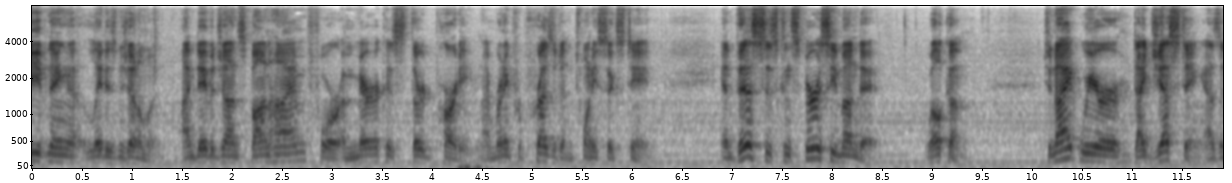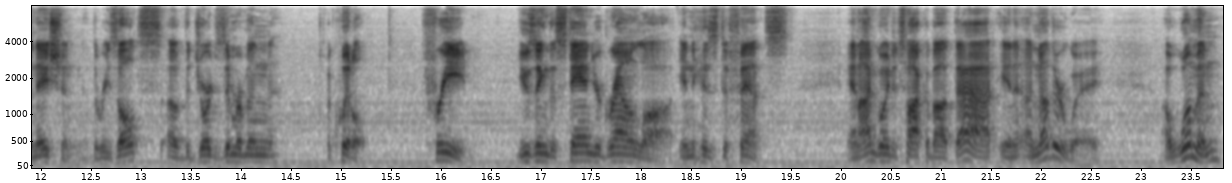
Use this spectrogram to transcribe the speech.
evening, ladies and gentlemen. I'm David John Sponheim for America's Third Party, I'm running for president in 2016. And this is Conspiracy Monday. Welcome. Tonight we are digesting, as a nation, the results of the George Zimmerman acquittal. Freed, using the stand your ground law in his defense. And I'm going to talk about that in another way. A woman,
